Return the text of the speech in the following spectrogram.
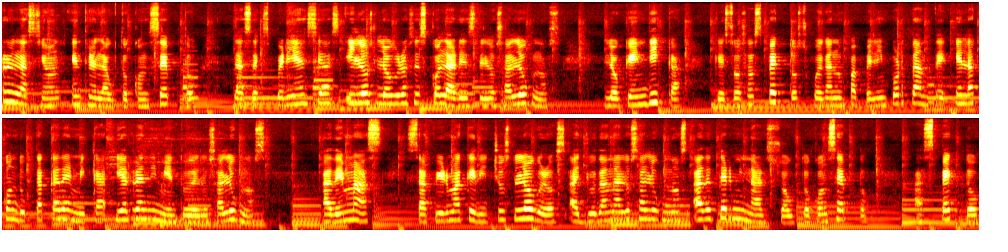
relación entre el autoconcepto, las experiencias y los logros escolares de los alumnos, lo que indica que estos aspectos juegan un papel importante en la conducta académica y el rendimiento de los alumnos. Además, se afirma que dichos logros ayudan a los alumnos a determinar su autoconcepto, aspecto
